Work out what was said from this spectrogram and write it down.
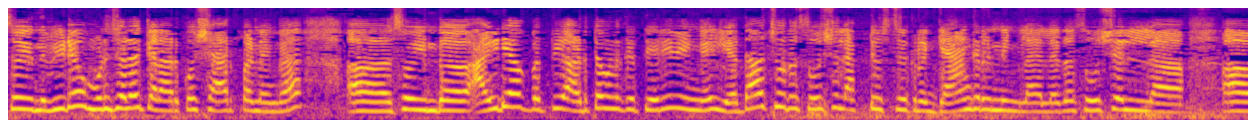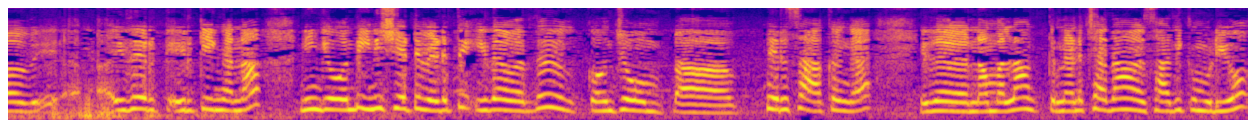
ஸோ இந்த வீடியோ முடிஞ்ச அளவுக்கு எல்லாருக்கும் ஷேர் பண்ணுங்க. ஸோ இந்த ஐடியாவை பற்றி அடுத்தவங்களுக்கு தெரிவிங்க. ஏதாச்சும் ஒரு சோஷியல் ஆக்டிவிஸ்ட் இருக்கிற கேங் இருந்தீங்களா? இல்லை ஏதாவது சோஷியல் இது இருக்கீங்க இருக்கீங்கன்னா நீங்க வந்து இனிஷியேட்டிவ் எடுத்து இதை வந்து கொஞ்சம் பெருசா ஆக்குங்க. இதை நம்ம எல்லாம் நினைச்சாதான் சாதிக்க முடியும்.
